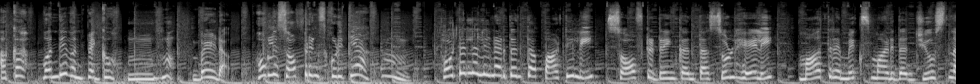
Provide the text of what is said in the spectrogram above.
ಅಕ್ಕ, ಒಂದೇ ಒಂದ್ ಪೆಗ್ಗು. ಹ್ಮ್ ಬೇಡ. ಹೋಗ್ಲಿ ಸಾಫ್ಟ್ ಡ್ರಿಂಕ್ಸ್ ಕುಡಿತ್ಯಾ? ಹ್ಮ್. ಹೋಟೆಲ್ ಅಲ್ಲಿ ನಡೆದಂತ ಪಾರ್ಟಿಲಿ ಸಾಫ್ಟ್ ಡ್ರಿಂಕ್ ಅಂತ ಸುಳ್ಳು ಹೇಳಿ ಮಾತ್ರೆ ಮಿಕ್ಸ್ ಮಾಡಿದ ಜ್ಯೂಸ್ನ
